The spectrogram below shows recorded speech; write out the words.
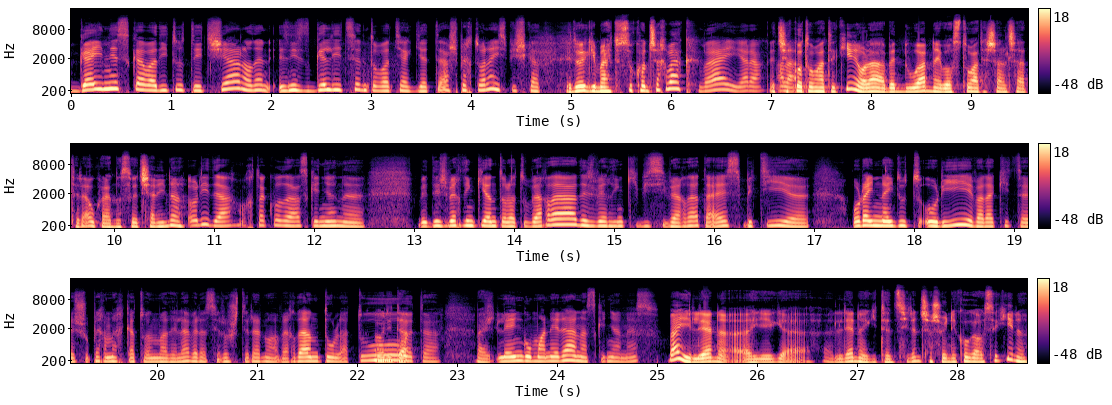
gainezka baditut etxean, oden, ez niz gelditzen tomateak diate, aspertuana izpiskat. Edo egin maituzu kontserbak? Bai, ara. Etxeko tomatekin, hola, benduan, nahi boz tomate saltzatera, ukaren duzu etxeanina. Hori da, hortako da, azkenean, uh, desberdinki antolatu behar da, desberdinki bizi behar da, eta ez, beti... Uh, orain nahi dut hori, badakit eh, supermerkatuan badela, beraz erostera noa berda antolatu, eta bai. lehen gomaneran azkenean, ez? Bai, lehen, e, lehen egiten ziren sasoineko gauzekin.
